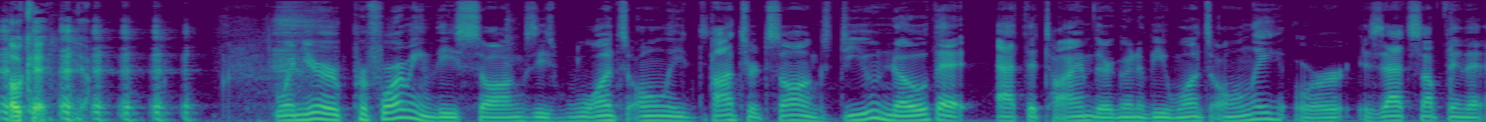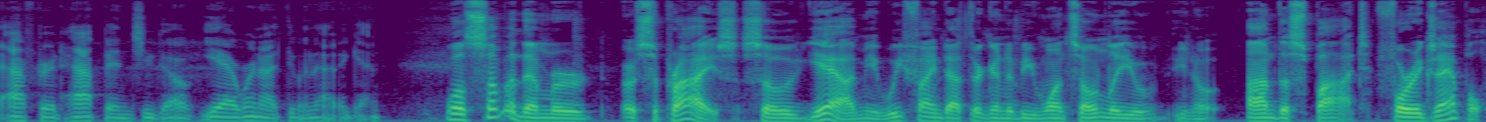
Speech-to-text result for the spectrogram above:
Okay. Yeah. when you're performing these songs, these once only concert songs, do you know that at the time they're going to be once only? Or is that something that after it happens, you go, yeah, we're not doing that again? Well, some of them are a surprise. So yeah, I mean, we find out they're going to be once only, you know, on the spot. For example,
